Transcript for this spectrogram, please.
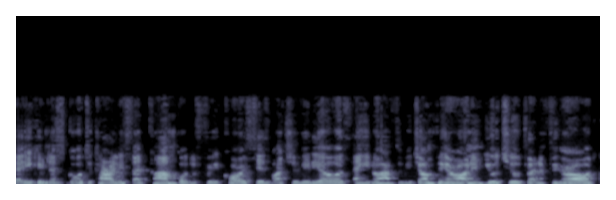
that you can just go to carolise.com, go to free courses, watch the videos, and you don't have to be jumping around in YouTube trying to figure out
